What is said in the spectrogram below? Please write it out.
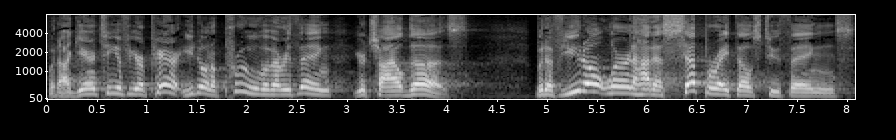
but I guarantee if you're a parent, you don't approve of everything your child does. But if you don't learn how to separate those two things,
